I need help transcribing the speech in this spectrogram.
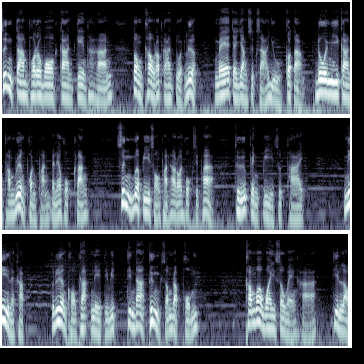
ซึ่งตามพรบการเกณฑ์ทหารต้องเข้ารับการตรวจเลือก แม้จะยังศึกษาอยู่ก็ตาม โดยมีการทำเรื่องผ่อนผันไปแล้ว 6 ครั้ง ซึ่งเมื่อปี 2565 ถือเป็นปีสุดท้าย นี่แหละครับ เรื่องของพระเนติวิทย์ ที่น่าทึ่งสำหรับผมคำว่าวัยแสวงหาที่เรา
